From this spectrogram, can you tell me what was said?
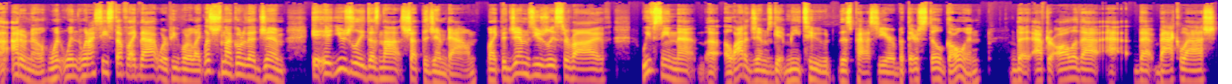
I don't know when when when I see stuff like that where people are like, let's just not go to that gym. It, it usually does not shut the gym down. Like the gyms usually survive. We've seen that uh, a lot of gyms get me too this past year, but they're still going. That after all of that uh, that backlash,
